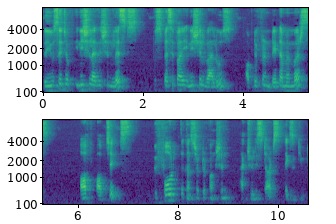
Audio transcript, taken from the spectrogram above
the usage of initialization lists to specify initial values of different data members of objects before the constructor function actually starts executing.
